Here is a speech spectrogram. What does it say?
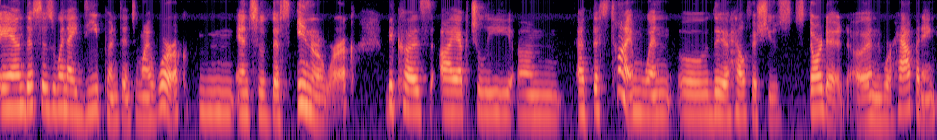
And this is when I deepened into my work, mm, into this inner work, because I actually, um, at this time when uh, the health issues started uh, and were happening,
